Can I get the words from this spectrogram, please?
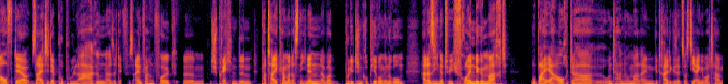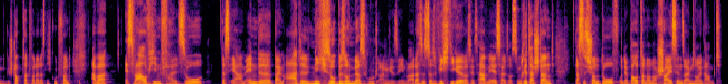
auf der Seite der popularen, also der fürs einfachen Volk ähm, sprechenden Partei kann man das nicht nennen, aber politischen Gruppierung in Rom, hat er sich natürlich Freunde gemacht, wobei er auch da äh, unter anderem mal ein Getreidegesetz, was die eingebracht haben, gestoppt hat, weil er das nicht gut fand. Aber es war auf jeden Fall so, dass er am Ende beim Adel nicht so besonders gut angesehen war. Das ist das Wichtige, was wir jetzt haben. Er ist also aus dem Ritterstand. Das ist schon doof und er baut dann auch noch Scheiße in seinem neuen Amt.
